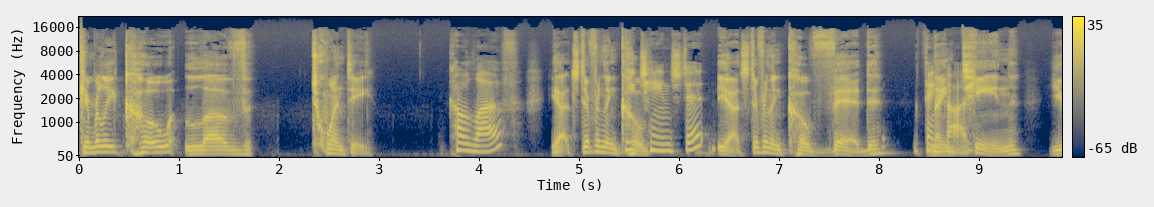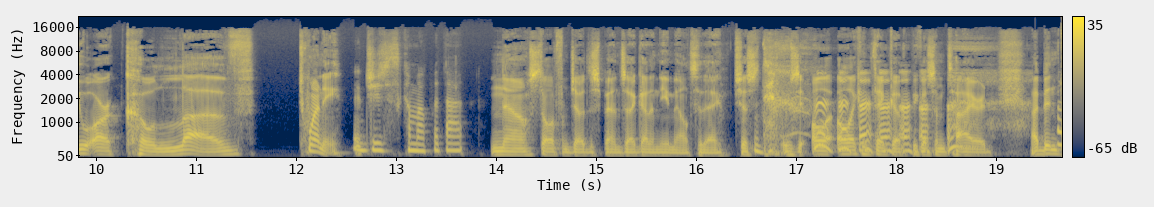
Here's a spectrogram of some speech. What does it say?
Kimberly, co love 20. Co love? Yeah, it's different than co. You changed it? Yeah, it's different than COVID 19. You are co love 20. Did you just come up with that? No, stole it from Joe Dispenza. I got an email today. Just it was all, all, I can think of because I'm tired. I've been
